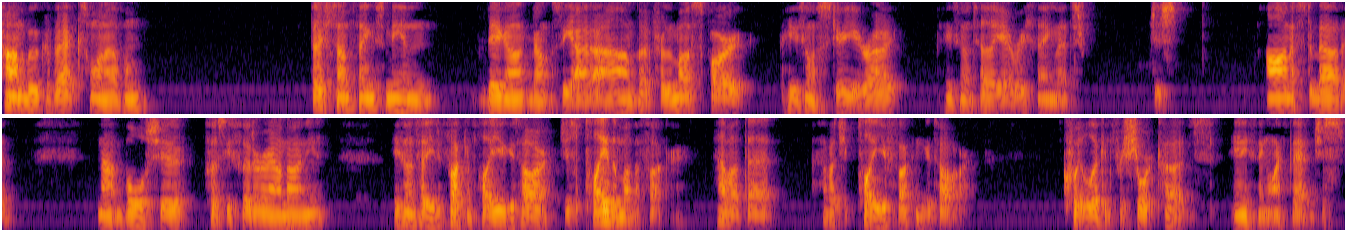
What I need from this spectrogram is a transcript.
Tom Bukovac's one of them. There's some things me and Big Unc don't see eye to eye on, but for the most part, he's going to steer you right. He's going to tell you everything that's just honest about it, not bullshit, pussyfoot around on you. He's going to tell you to fucking play your guitar. Just play the motherfucker. How about that? How about you play your fucking guitar? Quit looking for shortcuts, anything like that. Just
